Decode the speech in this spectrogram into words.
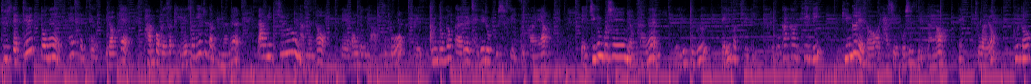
두 세트 또는 세 세트 이렇게 반복해서 계속 해주다 보면은 땀이 쭉 나면서 네, 엉덩이도 아프고 네, 운동 효과를 제대로 보실 수 있을 거예요. 네, 지금 보신 영상은 네, 유튜브, 네이버 TV, 그리고 카카오 TV, 긴 글에서 다시 보실 수 있어요. 네, 좋아요, 구독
